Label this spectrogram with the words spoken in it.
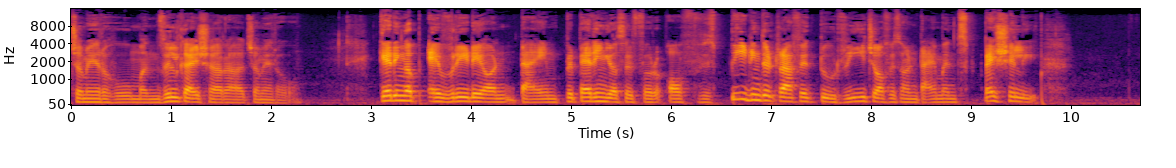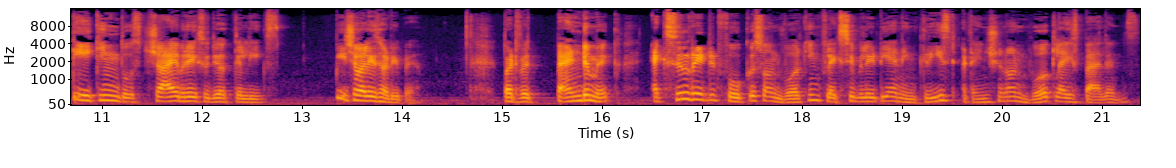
चमे रहो मंजिल का इशारा चमे रहो getting up every day on time, preparing yourself for office, beating the traffic to reach office on time, and especially taking those chai breaks with your colleagues. पीछे वाली सड़ी पे. But with pandemic, accelerated focus on working flexibility and increased attention on work-life balance,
